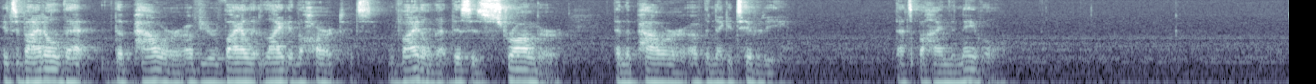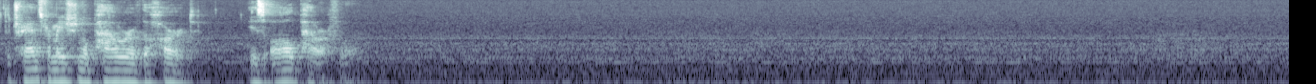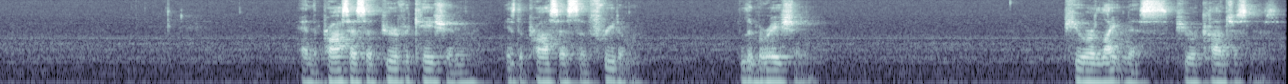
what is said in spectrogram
It's vital that the power of your violet light in the heart, it's vital that this is stronger than the power of the negativity that's behind the navel. The transformational power of the heart is all powerful. And the process of purification is the process of freedom, liberation, pure lightness, pure consciousness.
